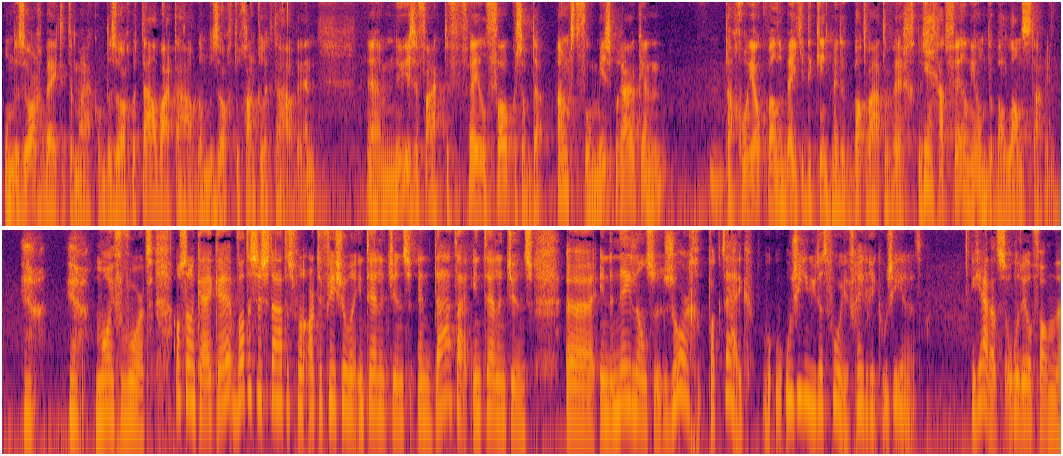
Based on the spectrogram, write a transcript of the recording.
om de zorg beter te maken, om de zorg betaalbaar te houden, om de zorg toegankelijk te houden. En Ehm, nu is er vaak te veel focus op de angst voor misbruik. En dan gooi je ook wel een beetje de kind met het badwater weg. Dus Ja. het gaat veel meer om de balans daarin. Ja, ja, mooi verwoord. Als we dan kijken, hè, wat is de status van artificial intelligence en data intelligence eh, in de Nederlandse zorgpraktijk? Hoe, hoe zien jullie dat voor je? Frederik, hoe zie je dat? Ja, dat is onderdeel van eh,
